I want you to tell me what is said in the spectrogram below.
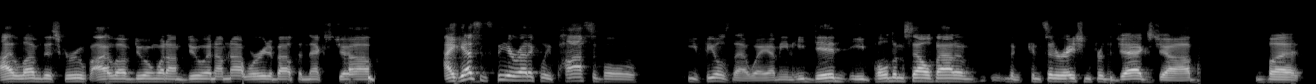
I love this group. I love doing what I'm doing. I'm not worried about the next job. I guess it's theoretically possible he feels that way. I mean, he did, he pulled himself out of the consideration for the Jags job, but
